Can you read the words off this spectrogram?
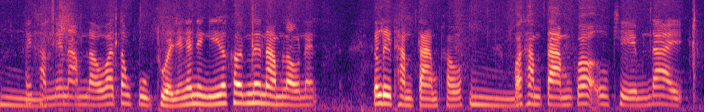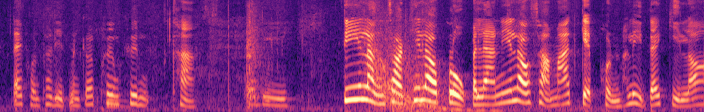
อืม ให้คำแนะนำเราว่าต้องปลูกถั่วอย่างนั้นอย่างนี้แล้วเขาแนะนำเราเนี่ยก็เลยทำตามเขาอืมพอทำตามก็โอเคมันได้ได้ผลผลิตมันก็เพิ่มขึ้นค่ะก็ดีนี่หลังจากที่เราปลูกไปแล้วนี่เราสามารถเก็บผลผลิตได้กี่รอ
